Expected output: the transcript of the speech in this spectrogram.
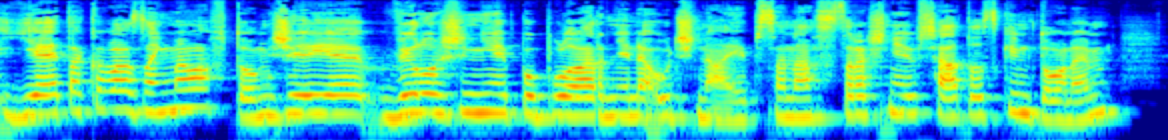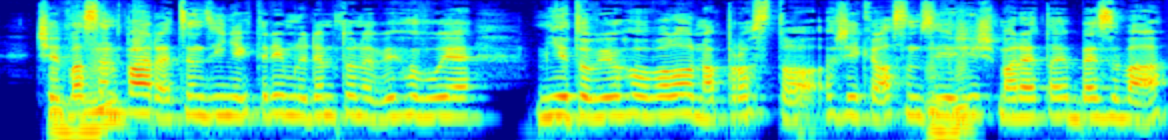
je taková zajímavá v tom, že je vyloženě populárně naučná. Je psaná strašně přátelským tónem. Četla jsem pár recenzí, některým lidem to nevyhovuje, mně to vyhovovalo naprosto. Říkala jsem si, mm-hmm. Ježíš to je bezva.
